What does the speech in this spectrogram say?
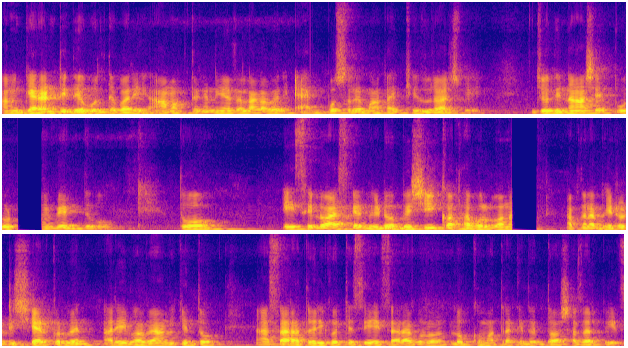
আমি গ্যারান্টি দিয়ে বলতে পারি, আমার থেকে নিয়ে যা লাগাবেন, এক বছরের মাথায় খেজুর আসবে। যদি না আসে পুরো আমি বেগ দেবো। তো এই ছিল আজকের ভিডিও বেশি কথা বলব না। আপনারা ভিডিওটি শেয়ার করবেন, আর এইভাবে আমি কিন্তু চারা তৈরি করতেছি, এই চারাগুলো লক্ষ্যমাত্রা কিন্তু দশ হাজার পিস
